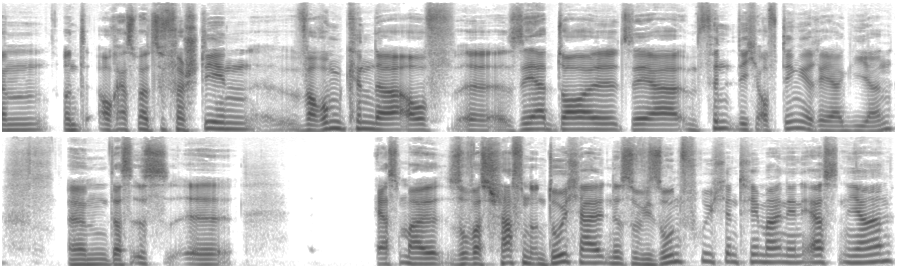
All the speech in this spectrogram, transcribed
Ähm, und auch erstmal zu verstehen, äh, warum Kinder auf äh, sehr doll, sehr empfindlich auf Dinge reagieren. Ähm, das ist äh, erstmal sowas schaffen und durchhalten, ist sowieso ein Frühchenthema in den ersten Jahren.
